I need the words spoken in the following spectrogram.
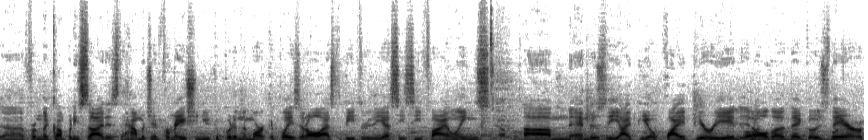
uh, from the company side as to how much information you can put in the marketplace. It all has to be through the SEC filings, um, and there's the IPO quiet period and all the, that goes there.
